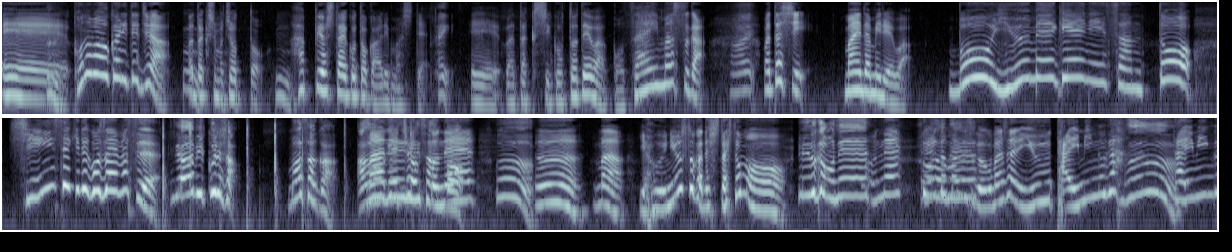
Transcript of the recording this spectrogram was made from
えーこの場を借りてじゃあ、うん。私もちょっとうん。発表したいことがありまして、はい。えー私事ではございますがはい。私前田美玲は某有名芸人さんと親戚でございます。いやーびっくりしたまさかあまあねちょっとね。うん。うん。まあヤフーニュースとかで知った人も。いるかもね。ね。いると思うんですけど、ごめんなさいね。言うタイミングが。うん。タイミング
